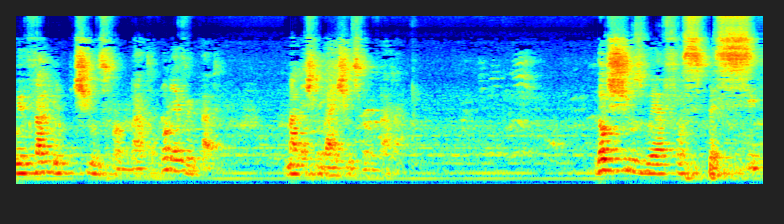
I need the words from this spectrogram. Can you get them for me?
we value shoes from Bata? Not everybody managed to buy shoes from Bata. Those shoes were for specific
